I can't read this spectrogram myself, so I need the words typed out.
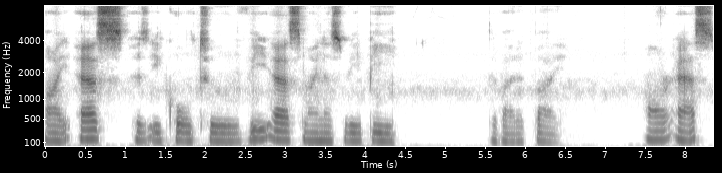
IS is equal to VS minus VB divided by RS.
